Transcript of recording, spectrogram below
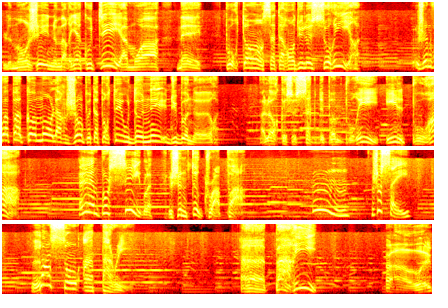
Le manger ne m'a rien coûté à moi, mais pourtant ça t'a rendu le sourire. Je ne vois pas comment l'argent peut apporter ou donner du bonheur. Alors que ce sac de pommes pourries, il pourra. Impossible Je ne te crois pas. Hmm, je sais. Lançons un pari. Un pari? Ah oui,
